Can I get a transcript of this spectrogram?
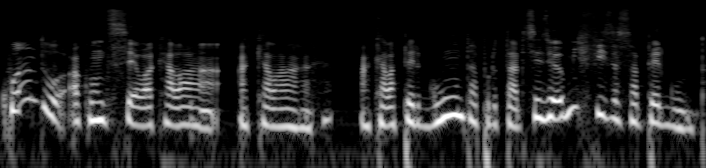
quando aconteceu aquela, aquela, aquela pergunta para o Tarcísio, eu me fiz essa pergunta.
